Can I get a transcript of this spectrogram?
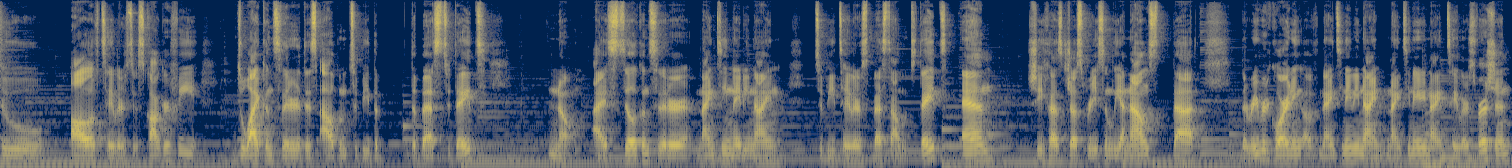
to all of Taylor's discography, do I consider this album to be the the best to date? No. I still consider 1989 to be Taylor's best album to date, and she has just recently announced that the re recording of 1989, 1989 Taylor's version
